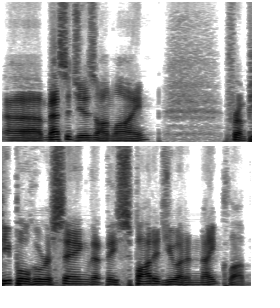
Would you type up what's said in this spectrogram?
uh, messages online from people who are saying that they spotted you at a nightclub.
